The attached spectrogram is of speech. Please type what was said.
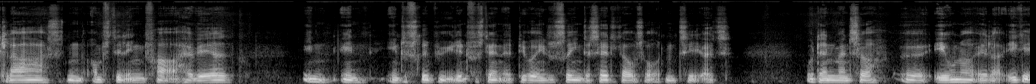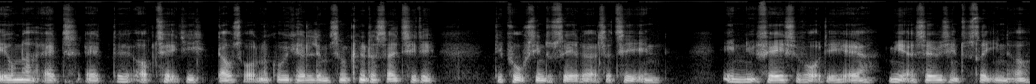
klare sådan omstillingen fra at have været en, en industriby i den forstand, at det var industrien, der satte dagsordenen til, at hvordan man så øh, evner eller ikke evner at, at øh, optage de dagsordner, kunne vi kalde dem, som knytter sig til det, det postindustrielle, altså til en, en ny fase, hvor det er mere serviceindustrien og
